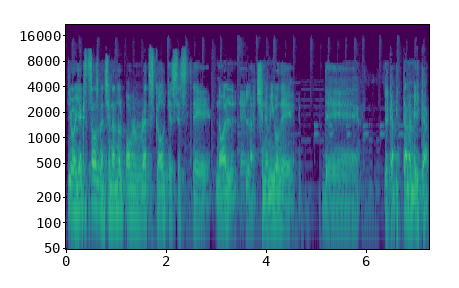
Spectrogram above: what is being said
Digo, ya que estamos mencionando el pobre Red Skull, que es este, ¿no? El, el archienemigo de, de, del Capitán América,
